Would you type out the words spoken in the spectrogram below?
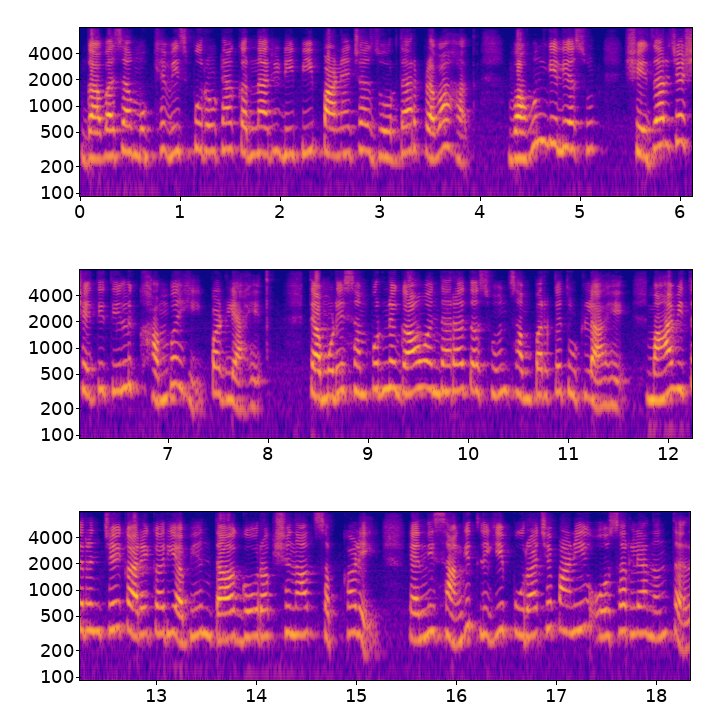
गावाचा मुख्य वीज पुरवठा करणारी डीपी पाण्याच्या जोरदार प्रवाहात वाहून गेली असून शेजारच्या शेतीतील खांबही पडले आहेत. त्यामुळे संपूर्ण गाव अंधारात असून संपर्क तुटला आहे. महावितरणचे कार्यकारी अभियंता गोरक्षनाथ सपकाळे यांनी सांगितले की पुराचे पाणी ओसरल्यानंतर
